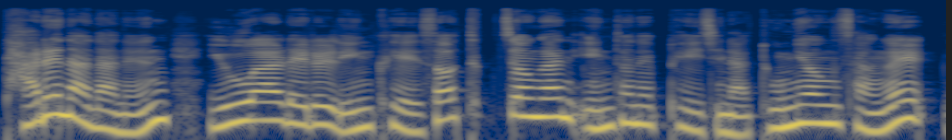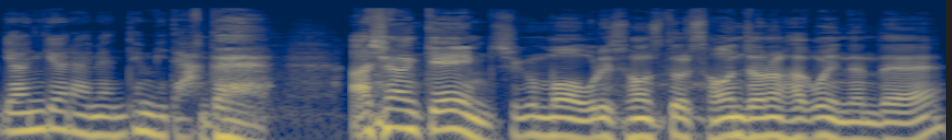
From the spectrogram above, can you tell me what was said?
다른 하나는 URL을 링크해서 특정한 인터넷 페이지나 동영상을 연결하면 됩니다. 네. 아시안 게임 지금 뭐 우리 선수들 선전을 하고 있는데 에,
